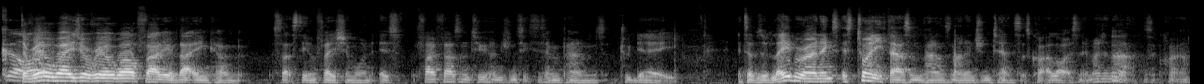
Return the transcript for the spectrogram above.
God. The real wage or real wealth value of that income, so that's the inflation one, is £5,267 today. In terms of labour earnings, it's £20,000, 910 so that's quite a lot, isn't it? Imagine that. That's quite a,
